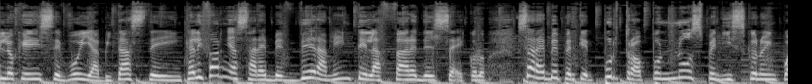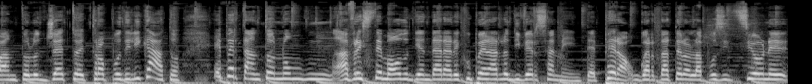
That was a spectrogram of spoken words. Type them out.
Quello che se voi abitaste in California sarebbe veramente l'affare del secolo. Sarebbe perché purtroppo non spediscono in quanto l'oggetto è troppo delicato e pertanto non mm, avreste modo di andare a recuperarlo diversamente. Però guardatelo alla posizione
